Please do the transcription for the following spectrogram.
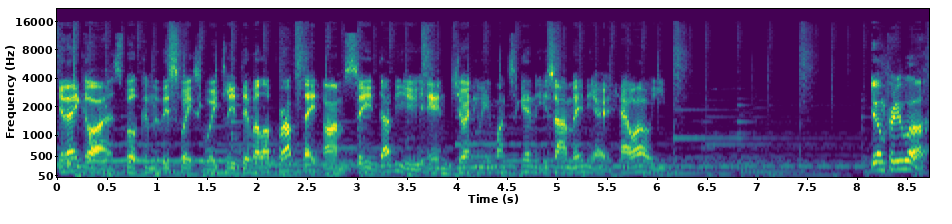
G'day, guys. Welcome to this week's weekly developer update. I'm CW, and joining me once again is Armeanio. How are you? Doing pretty well.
